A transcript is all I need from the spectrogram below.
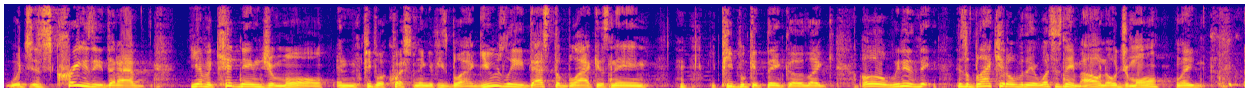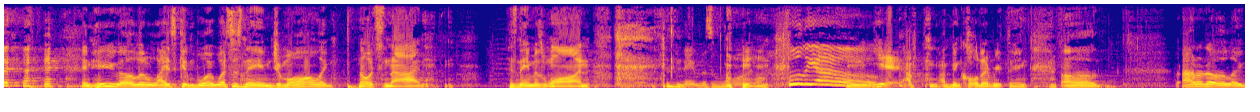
which is crazy that I have. You have a kid named Jamal, and people are questioning if he's black. Usually, that's the blackest name people could think of. Like, oh, we didn't think there's a black kid over there. What's his name? I don't know, Jamal. Like, and here you go, a little light skinned boy. What's his name? Jamal? Like, no, it's not. His name is Juan. His name is Juan. Julio. Yeah, I've, I've, been called everything. Uh, I don't know, like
